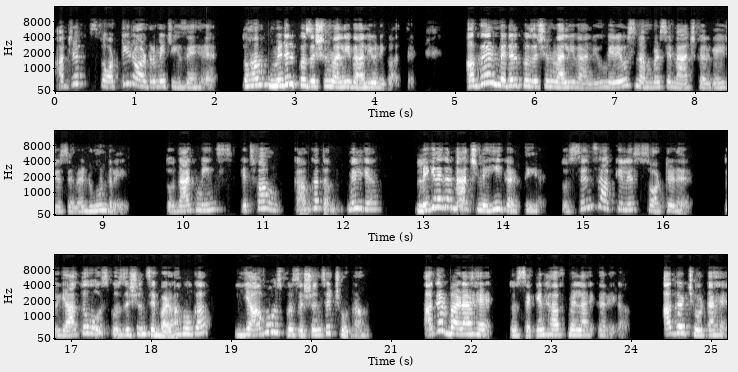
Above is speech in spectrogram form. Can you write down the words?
अब जब सॉर्टेड ऑर्डर में चीज़ें हैं तो हम मिडिल पोजिशन वाली वैल्यू निकालते हैं। अगर मिडिल पोजिशन वाली वैल्यू मेरे उस नंबर से मैच कर गई जिसे मैं ढूंढ रही तो दैट मीन्स इट्स फाउंड काम खत्म, मिल गया। लेकिन अगर मैच नहीं करती है तो सिंस आपकी लिस्ट सॉर्टेड है तो या तो वो उस पोजिशन से बड़ा होगा या वो उस पोजिशन से छोटा होगा। अगर बड़ा है तो सेकेंड हाफ़ में लाई करेगा। अगर छोटा है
